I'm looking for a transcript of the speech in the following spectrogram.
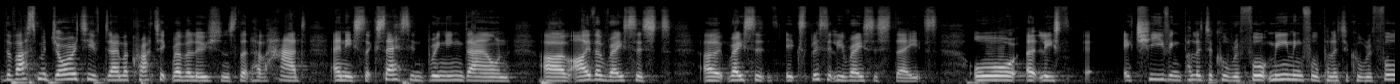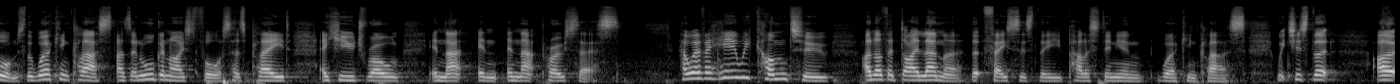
the vast majority of democratic revolutions that have had any success in bringing down um, either racist, uh, racist, explicitly racist states or at least achieving political reform, meaningful political reforms. The working class, as an organised force, has played a huge role in that, in, in that process. However, here we come to another dilemma that faces the Palestinian working class, which is that uh,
